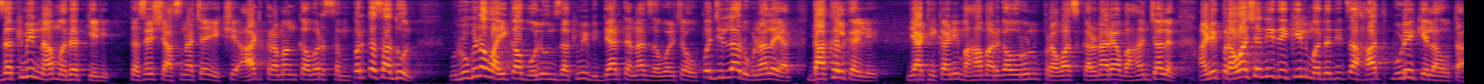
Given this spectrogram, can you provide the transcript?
जखमींना मदत केली. तसेच शासनाच्या एकशे आठ क्रमांकावर संपर्क साधून रुग्णवाहिका बोलून जखमी विद्यार्थ्यांना जवळच्या उपजिल्हा रुग्णालयात दाखल केले. या ठिकाणी महामार्गावरून प्रवास करणाऱ्या वाहन चालक आणि प्रवाशांनी देखील मदतीचा हात पुढे केला होता.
